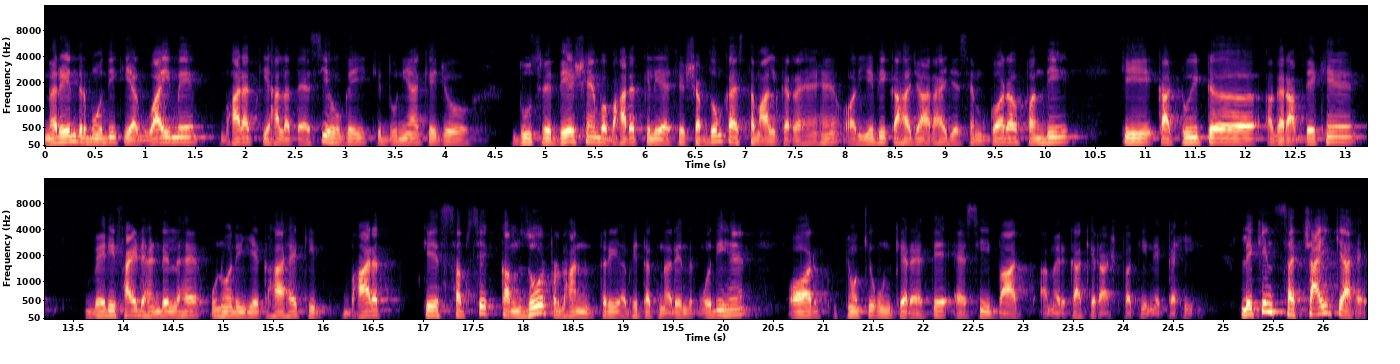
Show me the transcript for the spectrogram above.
नरेंद्र मोदी की अगुवाई में भारत की हालत ऐसी हो गई कि दुनिया के जो दूसरे देश हैं, वो भारत के लिए ऐसे शब्दों का इस्तेमाल कर रहे हैं और ये भी कहा जा रहा है, जैसे हम गौरव पंधी की का ट्वीट, अगर आप देखें, वेरीफाइड हैंडल है, उन्होंने ये कहा है कि भारत के सबसे कमज़ोर प्रधानमंत्री अभी तक नरेंद्र मोदी हैं। और क्योंकि उनके रहते ऐसी बात अमेरिका के राष्ट्रपति ने कही। लेकिन सच्चाई क्या है?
